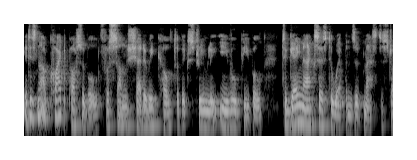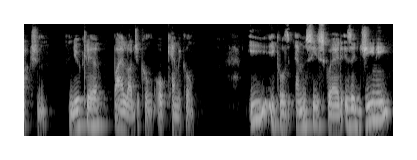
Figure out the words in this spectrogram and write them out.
It is now quite possible for some shadowy cult of extremely evil people to gain access to weapons of mass destruction nuclear, biological, or chemical. E equals mc squared is a genie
